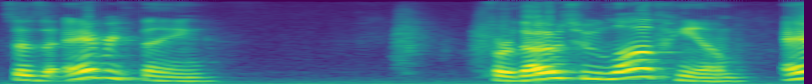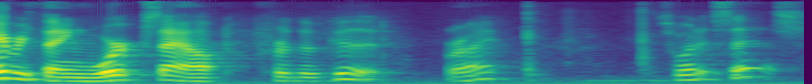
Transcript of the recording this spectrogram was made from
says that everything for those who love him, everything works out for the good, right? That's what it says.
